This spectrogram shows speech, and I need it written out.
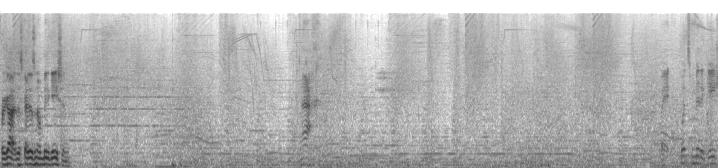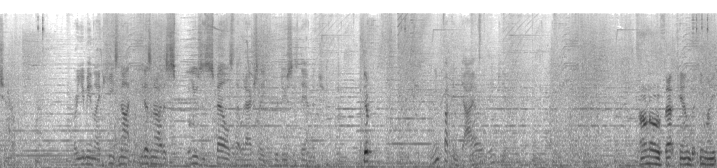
Forgot, this guy doesn't know mitigation. Mitigation? Or you mean like he's not, he doesn't know how to use his spells that would actually reduce his damage? Yep. Can you fucking die? Thank you. I don't know if that can, but he might.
